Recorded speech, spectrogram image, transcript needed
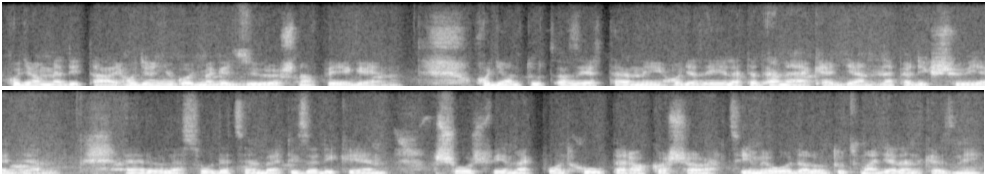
Hogyan meditálj, hogyan nyugodj meg egy zűrös nap végén? Hogyan tudsz azért tenni, hogy az életed emelkedjen, ne pedig süllyedjen? Erről lesz szó december 10-én, a sorsfilmek.hu per Akasa című oldalon tudsz majd jelentkezni.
